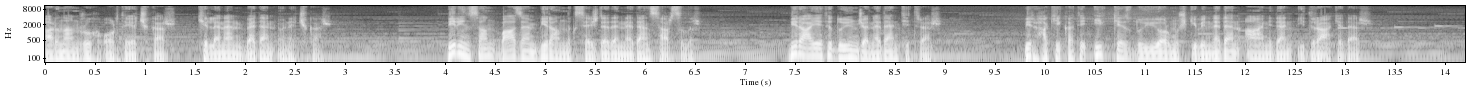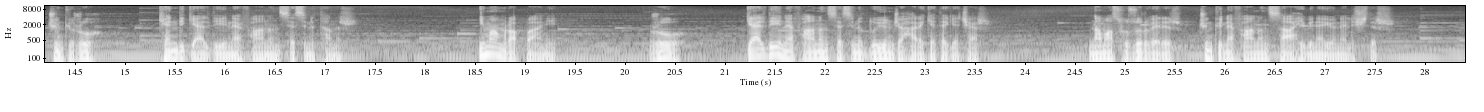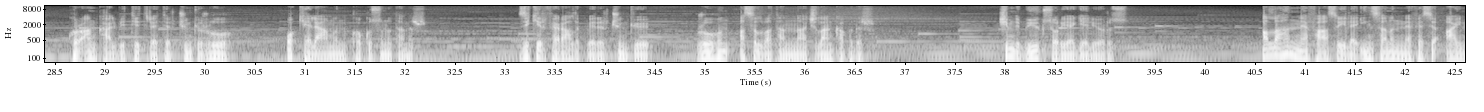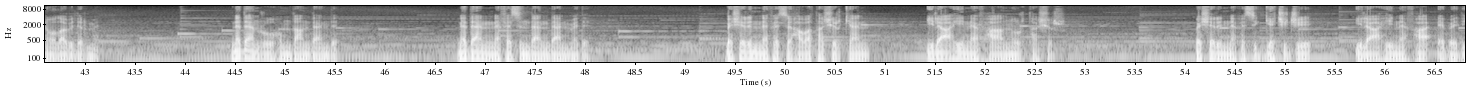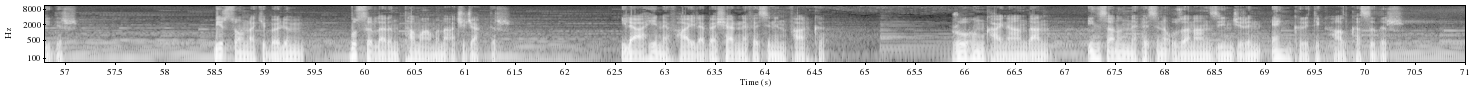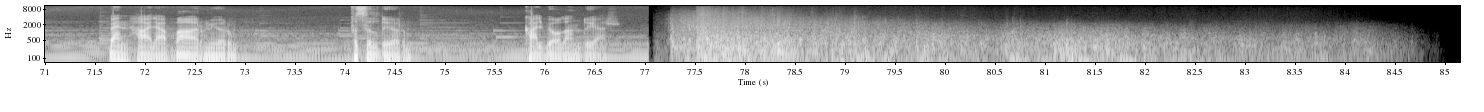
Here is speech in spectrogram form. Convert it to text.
Arınan ruh ortaya çıkar, kirlenen beden öne çıkar. Bir insan bazen bir anlık secdede neden sarsılır? Bir ayeti duyunca neden titrer? Bir hakikati ilk kez duyuyormuş gibi neden aniden idrak eder? Çünkü ruh, kendi geldiği nefhanın sesini tanır. İmam Rabbani, ruh, geldiği nefhanın sesini duyunca harekete geçer. Namaz huzur verir çünkü nefhanın sahibine yöneliştir. Kur'an kalbi titretir çünkü ruh, o kelamın kokusunu tanır. Zikir ferahlık verir çünkü ruhun asıl vatanına açılan kapıdır. Şimdi büyük soruya geliyoruz. Allah'ın nefası ile insanın nefesi aynı olabilir mi? Neden ruhumdan dendi? Neden nefesinden denmedi? Beşerin nefesi hava taşırken ilahi nefha nur taşır. Beşerin nefesi geçici, ilahi nefha ebedidir. Bir sonraki bölüm bu sırların tamamını açacaktır. İlahi nefha ile beşer nefesinin farkı. Ruhun kaynağından insanın nefesine uzanan zincirin en kritik halkasıdır. Ben hala bağırmıyorum. Fısıldıyorum. Kalbi olan duyar.''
